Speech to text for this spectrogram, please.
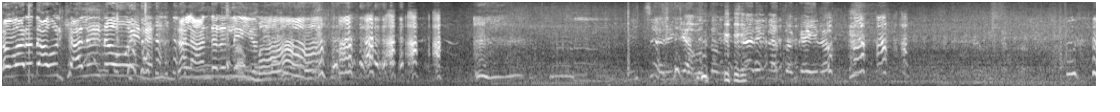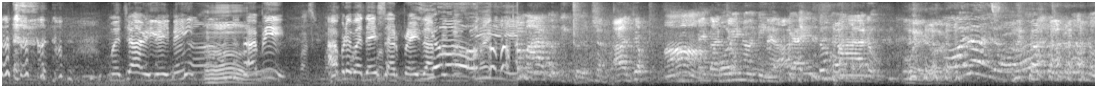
તમારો તો ખ્યાલ ના હોય ને. ચાલ અંદર જ લઈ લ્યો વિચારી કે આવું તો વિચારી નતો કર્યો મજા આવી ગઈ નહીં? ભાભી આપણે બધાય સરપ્રાઈઝ આપી મારો દીકરો છે. આ જો. હા કોઈનો નહીં. અત્યારે તો મારો. કોનો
